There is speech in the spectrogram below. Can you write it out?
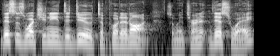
This is what you need to do to put it on. So I'm going to turn it this way.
